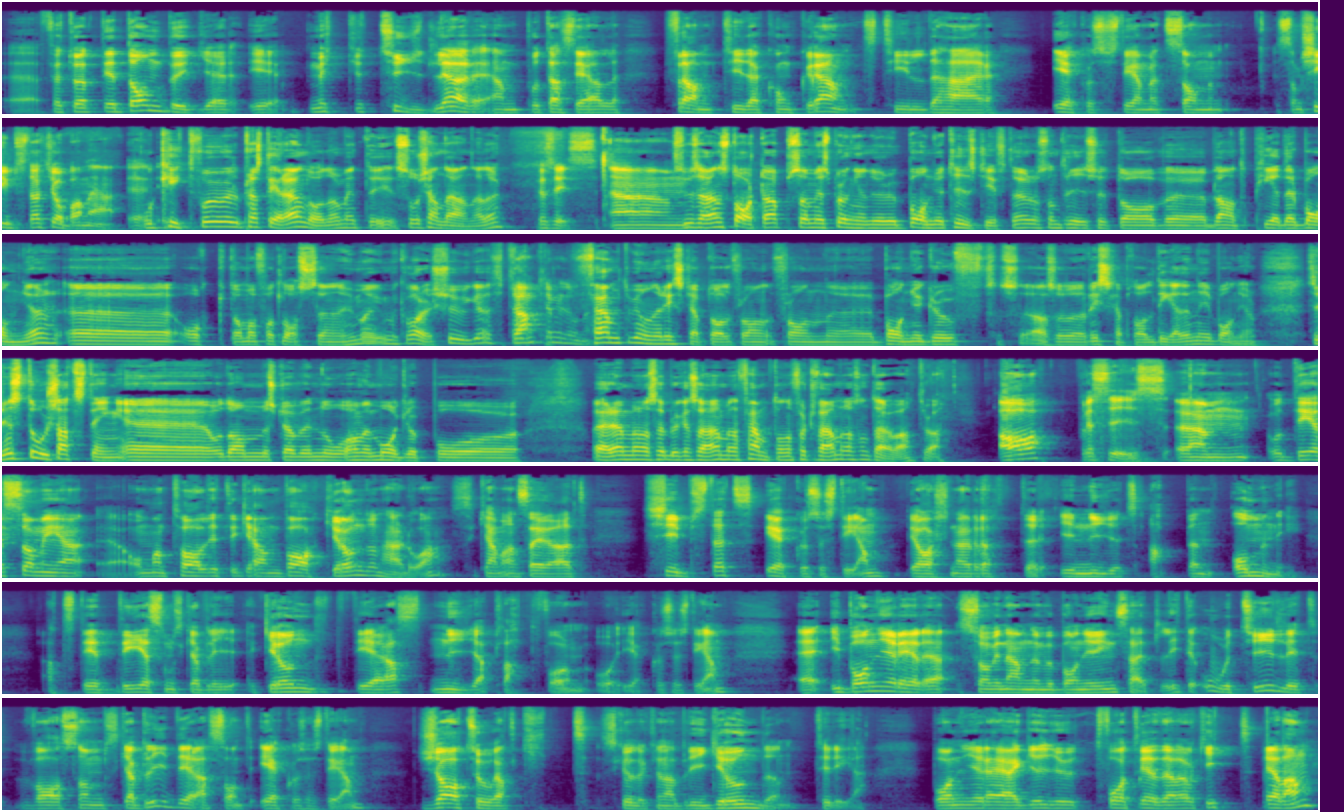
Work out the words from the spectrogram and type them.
Eh, för jag tror att det de bygger är mycket tydligare än potentiell framtida konkurrent till det här ekosystemet som som Schibsted jobbar med. Och Kit får väl prestera ändå, de är inte så kända än, eller? Precis. Um... Så säga, en startup som är sprungen ur Bonnier Tidskrifter och som drivs av eh, bland annat Peder Bonnier. Eh, och de har fått loss, hur mycket var det? 20? 30, 50 miljoner. 50 miljoner riskkapital från, från eh, Bonnier Group, alltså riskkapitaldelen i Bonnier. Så det är en stor satsning och de ska väl nå, har en målgrupp på, vad är det, jag brukar säga, mellan 15 och 45 eller sånt där va, tror jag. Ja, Precis. Um, och det som är, om man tar lite grann bakgrunden här då, så kan man säga att Schibsteds ekosystem, det har sina rötter i nyhetsappen Omni. Att det är det som ska bli grund till deras nya plattform och ekosystem. Eh, I Bonnier är det, som vi nämnde med Bonnier Insight, lite otydligt vad som ska bli deras sånt ekosystem. Jag tror att Kit skulle kunna bli grunden till det. Bonnier äger ju två tredjedelar av Kit redan.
